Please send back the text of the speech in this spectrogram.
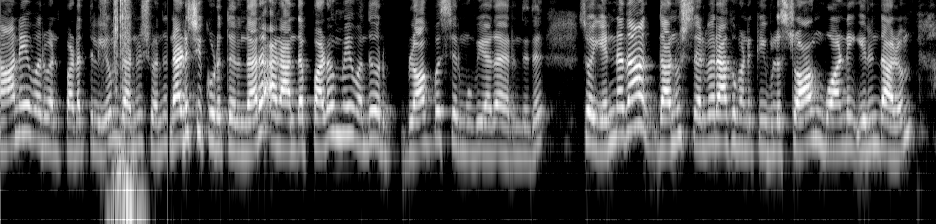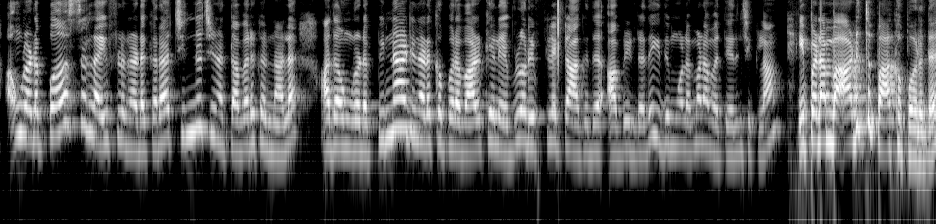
நானே வருவன் படத்துலையும் தனுஷ் வந்து நடிச்சு கொடுத்திருந்தாரு. அண்ட் அந்த படமே வந்து ஒரு பிளாக் பஸ்டர் மூவியா தான் இருந்தது. ஸோ என்னதான் தனுஷ் செல்வராகவனுக்கு இவ்வளோ ஸ்ட்ராங் பாண்டிங் இருந்தாலும் அவங்களோட பர்சனல் லைஃப்ல நடக்கிற சின்ன சின்ன தவறுகள்னால அது அவங்களோட பின்னாடி நடக்க போற வாழ்க்கையில எவ்வளோ ரிஃப்ளெக்ட் ஆகுது அப்படின்றது இது மூலமா நம்ம தெரிஞ்சுக்கலாம். இப்போ நம்ம அடுத்து பார்க்க போறது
